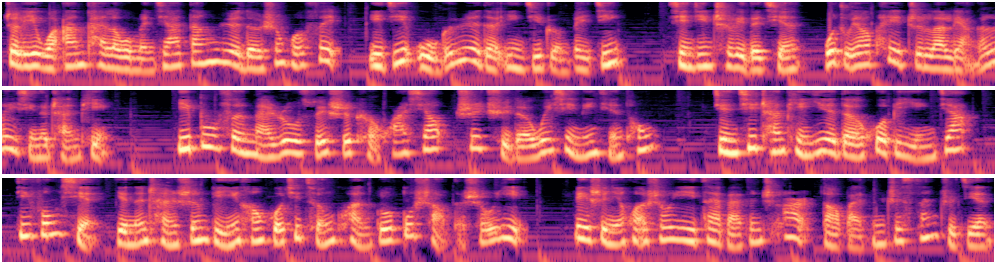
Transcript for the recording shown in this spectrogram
这里我安排了我们家当月的生活费以及五个月的应急准备金。现金池里的钱，我主要配置了两个类型的产品，一部分买入随时可花销支取的微信零钱通，减期产品页的货币赢家，低风险也能产生比银行活期存款多不少的收益，历史年化收益在百分之二到百分之三之间。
